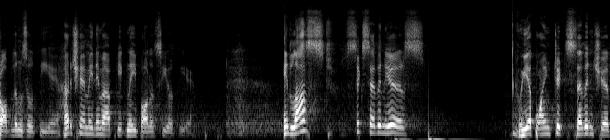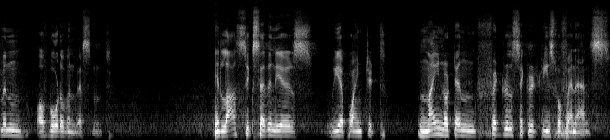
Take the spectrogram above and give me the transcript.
प्रॉब्लम्स होती है हर छह महीने में आपकी एक नई पॉलिसी होती है इन लास्ट सिक्स सेवन ईयर्स we appointed seven chairmen of Board of Investment. In the last six, seven years, we appointed nine or 10 federal secretaries for finance.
